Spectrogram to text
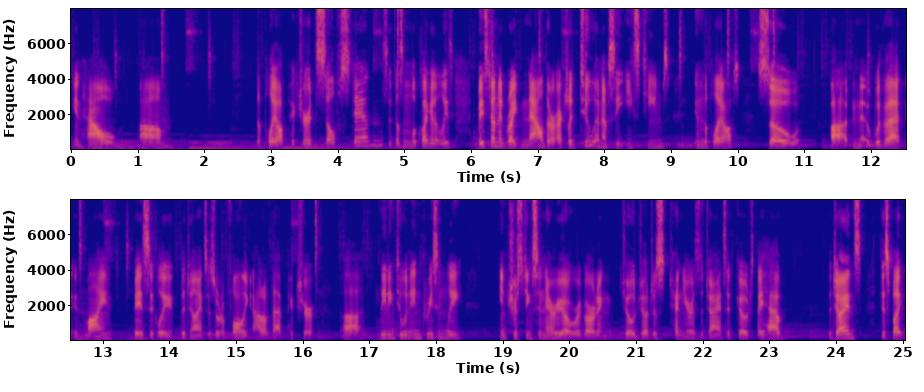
in how um, the playoff picture itself stands. It doesn't look like it, at least. Based on it right now, there are actually two NFC East teams in the playoffs. So, uh, with that in mind, basically, the Giants are sort of falling out of that picture, uh, leading to an increasingly interesting scenario regarding Joe Judge's tenure as the Giants head coach. They have the Giants, despite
